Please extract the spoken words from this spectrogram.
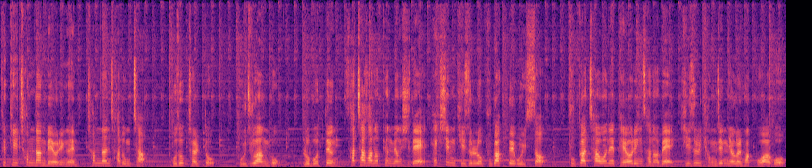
특히 첨단 베어링은 첨단 자동차, 고속철도, 우주항공, 로봇 등 4차 산업혁명 시대 핵심 기술로 부각되고 있어 국가 차원의 베어링 산업의 기술 경쟁력을 확보하고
